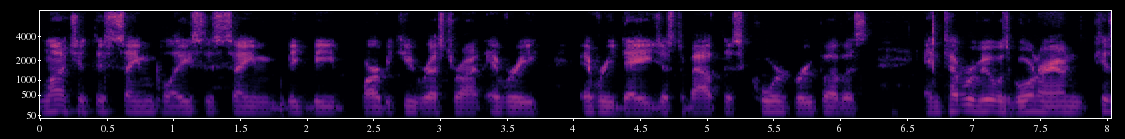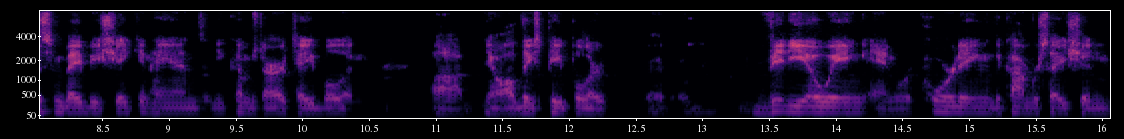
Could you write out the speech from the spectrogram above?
lunch at this same place, this same Big B barbecue restaurant every every day, just about this core group of us. And Tuberville was going around kissing babies, shaking hands, and he comes to our table, and uh, you know all these people are uh, videoing and recording the conversation,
